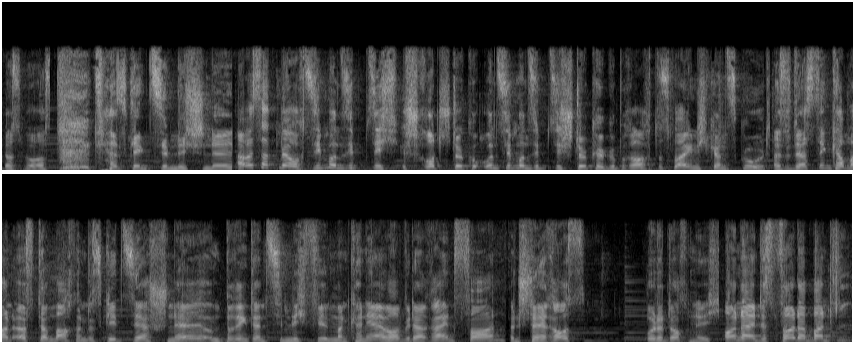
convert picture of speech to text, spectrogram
Das war's. Das ging ziemlich schnell. Aber es hat mir auch 77 Schrottstücke und 77 Stücke gebracht. Das war eigentlich ganz gut. Also das Ding kann man öfter machen. Das geht sehr schnell und bringt dann ziemlich viel. Man kann ja einfach wieder reinfahren, dann schnell raus... Oder doch nicht. Oh nein, das Förderband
